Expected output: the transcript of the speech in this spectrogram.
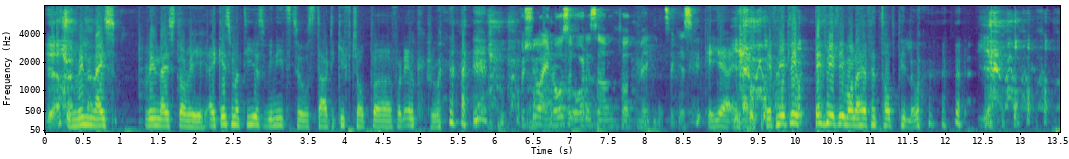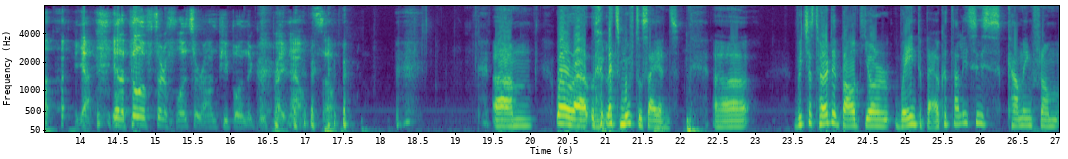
Yeah, a really nice, really nice story. I guess Matthias, we need to start a gift shop uh, for the Elk crew. for sure, and also order some Todd magnets. I guess. Yeah, yeah. definitely, definitely want to have a Todd pillow. yeah yeah. The pillow sort of floats around people in the group right now. So. Um, well, uh, let's move to science. Uh, we just heard about your way into biocatalysis coming from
